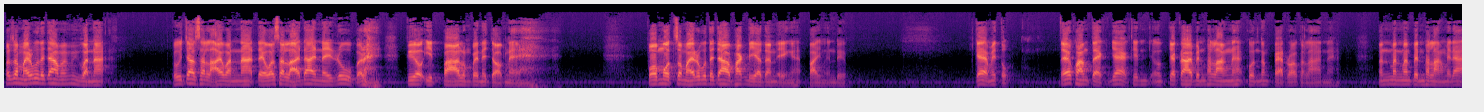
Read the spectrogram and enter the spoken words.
พราะสมัยพระพุทธเจ้ามันไม่มีวันนะพระพุทธเจ้าสลายวันนะ แต่ว่าสลายได้ในรูปอะไรคือเอาอิฐปลาลงไปในจอกแหนพอหมดสมัยพระพุทธเจ้าพักเดียวตันเองฮะไปเหมือนเดิม แก้ไม่ตกแต่ความแตกแยกที่จะกลายเป็นพลังนะฮะคนตั้งแปดร้อยกว่าล้านนะฮะมันมันมันเป็นพลังไม่ได้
